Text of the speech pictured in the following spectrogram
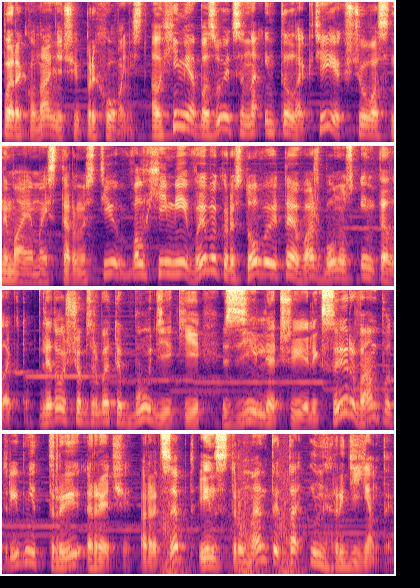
переконання чи прихованість. Алхімія базується на інтелекті. Якщо у вас немає майстерності в алхімії, ви використовуєте ваш бонус інтелекту. Для того, щоб зробити будь-які зілля чи еліксир, вам потрібні три речі: рецепт, інструменти та інгредієнти.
